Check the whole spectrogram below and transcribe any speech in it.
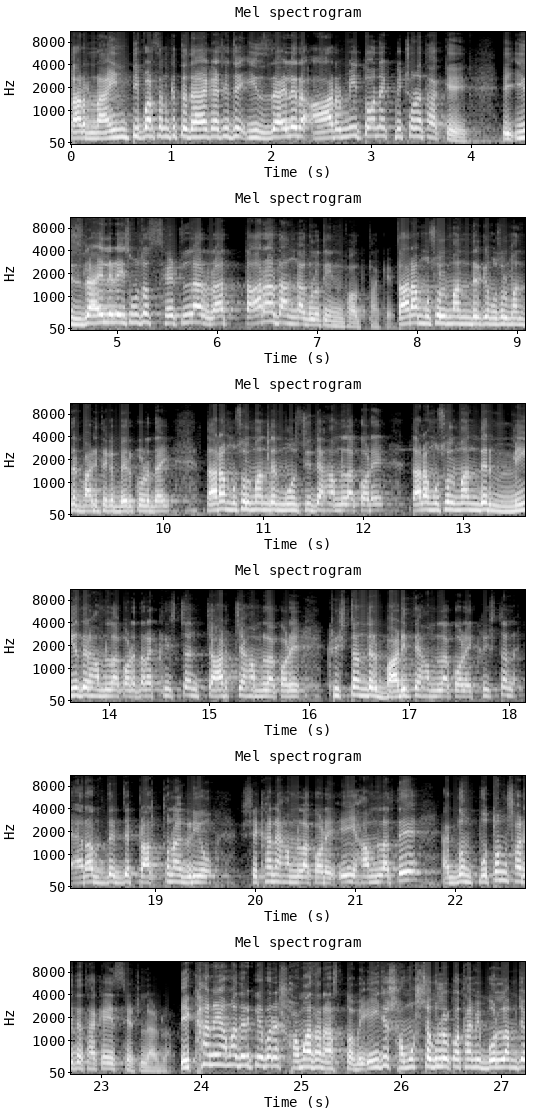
তার নাইনটি পার্সেন্ট ক্ষেত্রে দেখা গেছে যে ইসরায়েলের আর্মি তো অনেক পিছনে থাকে। এই ইসরায়েলের এই সমস্ত সেটলাররা, তারা দাঙ্গাগুলোতে ইনভলভ থাকে। তারা মুসলমানদেরকে মুসলমানদের বাড়ি থেকে বের করে দেয়। তারা মুসলমানদের মসজিদে হামলা করে। তারা মুসলমানদের মেয়েদের হামলা করে। তারা খ্রিস্টান চার্চে হামলা করে। খ্রিস্টানদের বাড়িতে হামলা করে। খ্রিস্টান অ্যারাবদের যে প্রার্থনা গৃহ সেখানে হামলা করে। এই হামলাতে একদম প্রথম সারিতে থাকে এই সেটলাররা। এখানে আমাদেরকে এবারে সমাধান আসতে হবে। এই যে সমস্যাগুলোর কথা আমি বললাম, যে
